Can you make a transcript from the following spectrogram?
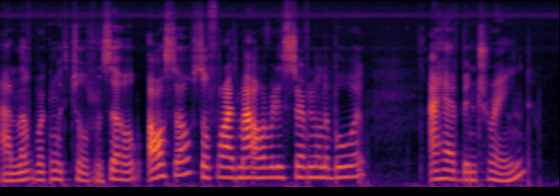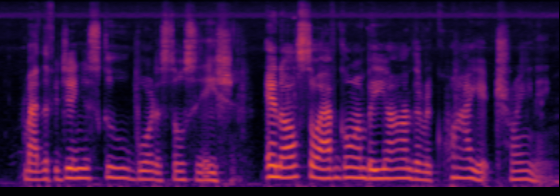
I love working with children. So, also, so far as my already serving on the board, I have been trained by the Virginia School Board Association. And also, I've gone beyond the required training.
